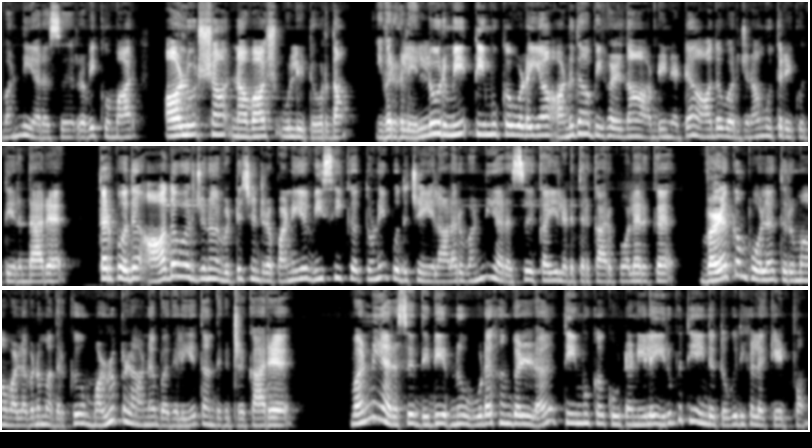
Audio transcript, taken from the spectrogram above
வன்னி அரசு ரவிக்குமார் ஆலூர் ஷா நவாஷ் உள்ளிட்டோர் தான். இவர்கள் எல்லோருமே திமுகவுடைய அனுதாபிகள் தான் அப்படின்னுட்டு ஆதவ் அர்ஜுனா முத்திரை குத்தியிருந்தாரு. தற்போது ஆதவ் அர்ஜுனா விட்டு சென்ற பணியை விசிக துணை பொதுச் செயலாளர் வன்னி அரசு கையில் எடுத்திருக்காரு போல இருக்கு. வழக்கம் போல திருமாவளவனும் அதற்கு மழுப்பலான பதிலையே தந்துகிட்டு இருக்காரு வன்னி அரசு திடீர்னு ஊடகங்கள்ல திமுக கூட்டணியில இருபத்தி ஐந்து தொகுதிகளை கேட்போம்.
